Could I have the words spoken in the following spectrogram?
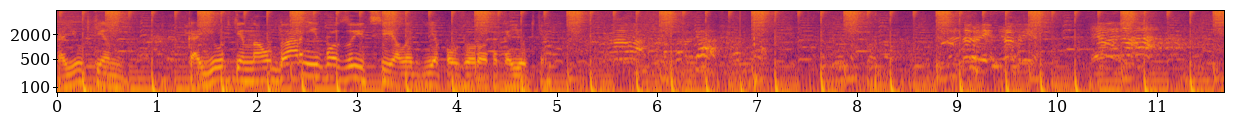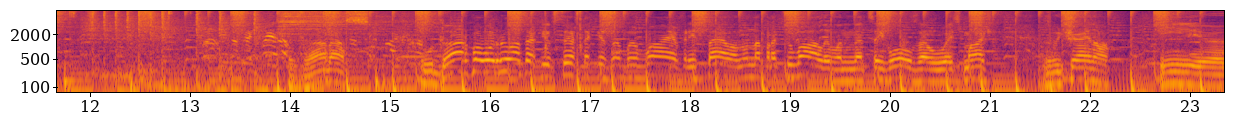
Каюткін. Каюткін на ударній позиції, але б'є повз ворота Каюткін. Зараз удар по воротах і все ж таки забиває фрістайлом. Ну напрацювали вони на цей гол за увесь матч. Звичайно. І е,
